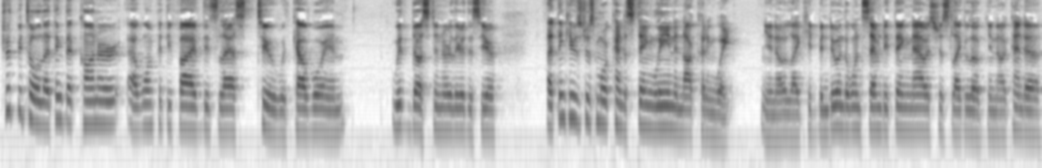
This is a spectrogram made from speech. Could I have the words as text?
truth be told, I think that Conor at 155 these last two with Cowboy and with Dustin earlier this year, I think he was just more kind of staying lean and not cutting weight. You know, like he'd been doing the 170 thing. Now it's just like, look, you know, I kind of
